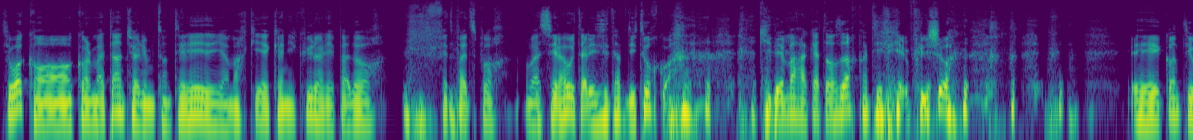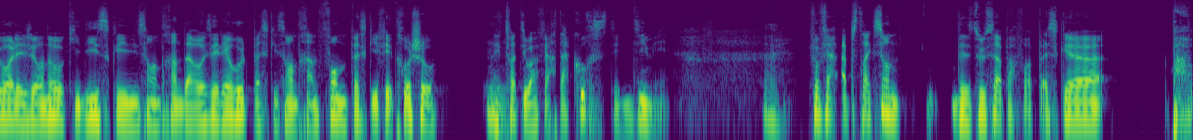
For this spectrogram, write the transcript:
tu vois, quand, quand le matin, tu allumes ton télé, et il y a marqué canicule, allez pas d'or. Faites pas de sport. Bah, c'est là où t'as les étapes du tour, quoi. qui démarrent à 14 heures quand il fait le plus chaud. Et quand tu vois les journaux qui disent qu'ils sont en train d'arroser les routes parce qu'ils sont en train de fondre parce qu'il fait trop chaud. Et toi, tu vas faire ta course, tu te dis, mais Ouais. faut faire abstraction de, de tout ça parfois, parce que par-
